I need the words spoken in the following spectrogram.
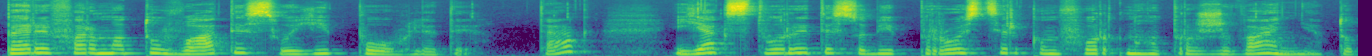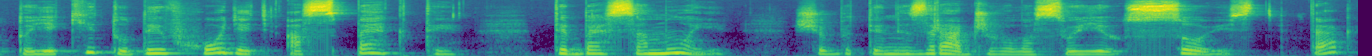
переформатувати свої погляди, так? як створити собі простір комфортного проживання, тобто які туди входять аспекти тебе самої, щоб ти не зраджувала свою совість. Так?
